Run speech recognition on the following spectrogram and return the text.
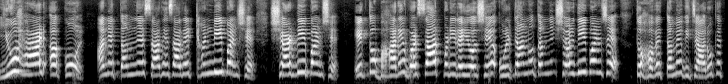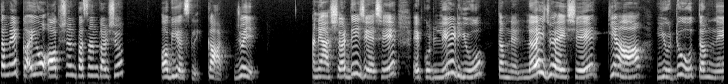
you had a cold અને તમને સાથે સાથે ઠંડી પણ છે, શરદી પણ છે. એક તો ભારે વરસાદ પડી રહ્યો છે, ઉલટાનું તમને શરદી પણ છે. તો હવે તમે વિચારો કે તમે કયો ઓપ્શન પસંદ કરશો? ઓબ્વિયસલી કાર જોઈએ. અને આ શરદી જે છે, એ કુડ લીડ યુ તમને લઈ જાય છે ક્યાં યુ ટુ તમને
